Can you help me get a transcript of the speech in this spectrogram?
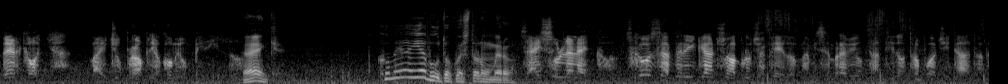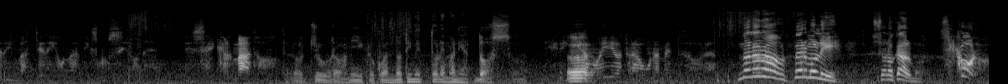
Vergogna, vai giù proprio come un pirillo. Hank, come hai avuto questo numero? Sei sull'elenco. Scusa per il gancio a bruciapelo, ma mi sembravi un tantino troppo agitata per imbastire una discussione. Ti sei calmato? Te lo giuro, amico, quando ti metto le mani addosso. Ti richiamo io tra una mezz'ora. No, no, no, fermo lì! Sono calmo. Sicuro?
